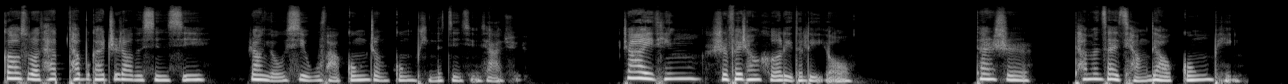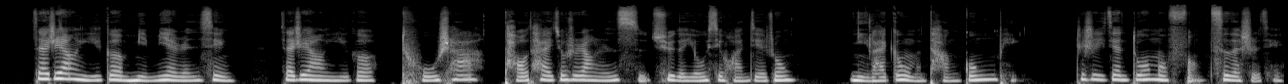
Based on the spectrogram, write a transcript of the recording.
告诉了他他不该知道的信息，让游戏无法公正公平的进行下去。乍一听是非常合理的理由，但是他们在强调公平，在这样一个泯灭人性，在这样一个屠杀淘汰就是让人死去的游戏环节中，你来跟我们谈公平，这是一件多么讽刺的事情！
